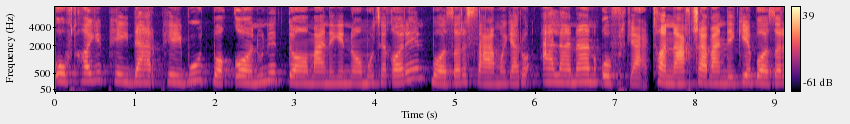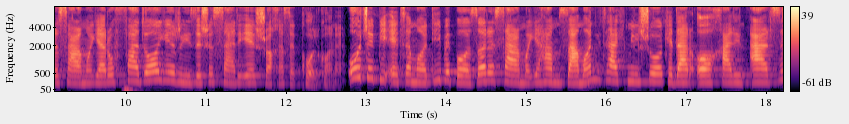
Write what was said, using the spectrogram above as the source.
افتهای پی در پی بود با قانون دامنه نامتقارن بازار سرمایه رو علنا قفل کرد تا نقشوندگی بازار سرمایه رو فدای ریزش سریع شاخص کل کنه. اوج بیاعتمادی به بازار سرمایه هم زمانی تکمیل شد که در آخرین عرضه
